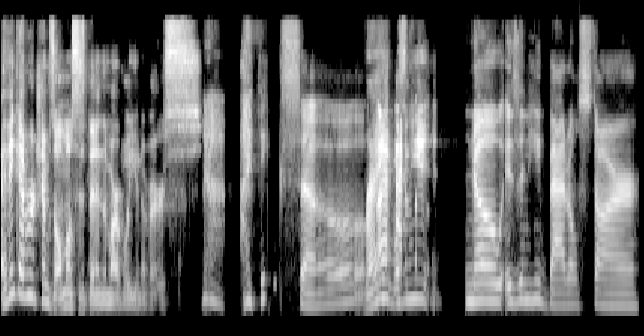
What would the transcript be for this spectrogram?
I think Edward James Olmos has been in the Marvel universe. I think so. Right? I, Wasn't I, he? No, isn't he Battlestar?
